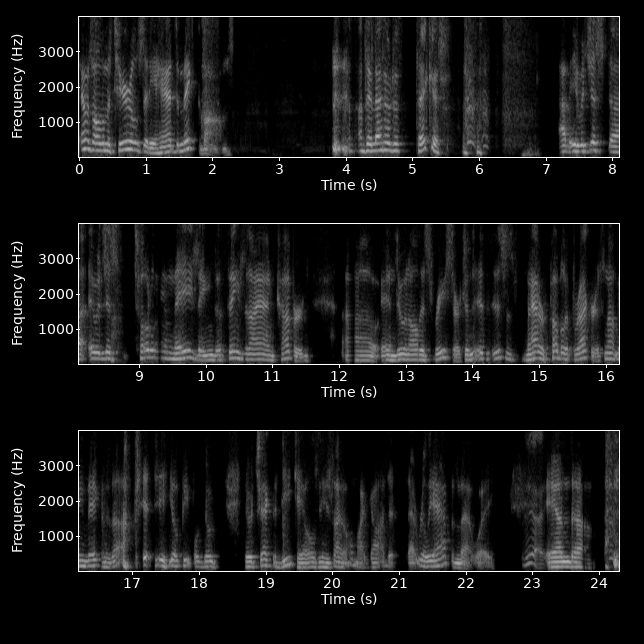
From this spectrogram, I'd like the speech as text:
that was all the materials that he had to make the bombs and they let him just take it I mean, it was just uh, it was just totally amazing the things that I uncovered uh, in doing all this research. And it, this is matter of public record. It's not me making it up. It, you know, people go, you know, check the details, and you find, oh my God, that that really happened that way. Yeah. And uh,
